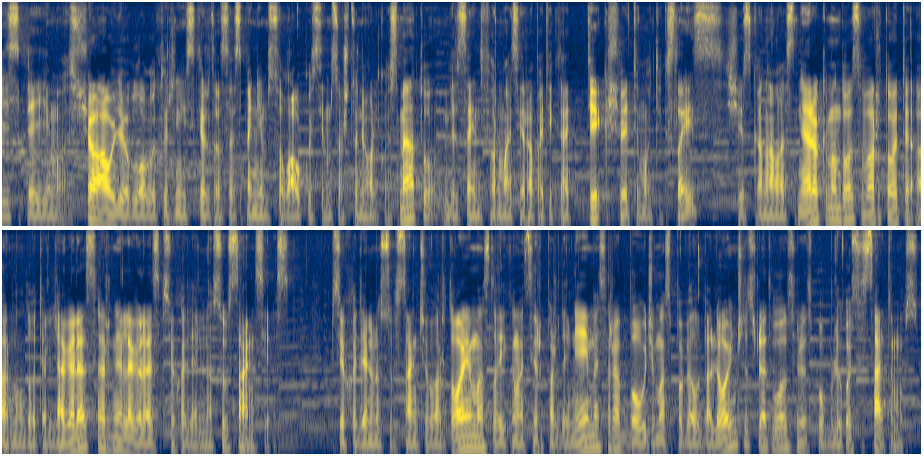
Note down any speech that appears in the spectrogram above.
Įspėjimas. Šio audio blogo turinys skirtas asmenims sulaukusiems 18 metų. Visa informacija yra patikta tik švietimo tikslais. Šis kanalas nerekomenduos vartoti ar naudoti legalias ar nelegalias psichodelinės substancijas. Psichodelinių substancijų vartojimas, laikymas ir pardavinėjimas yra baudžiamas pagal galiojančius Lietuvos Respublikos įstatymus.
